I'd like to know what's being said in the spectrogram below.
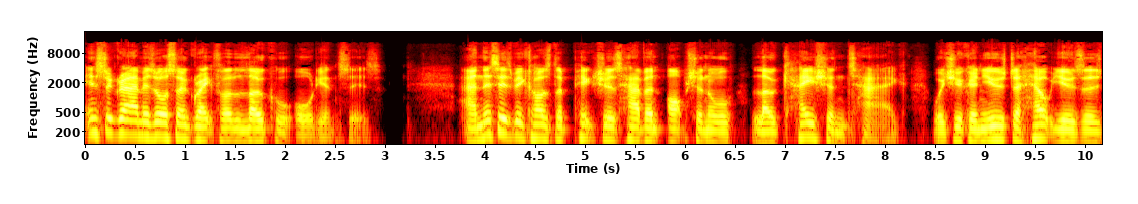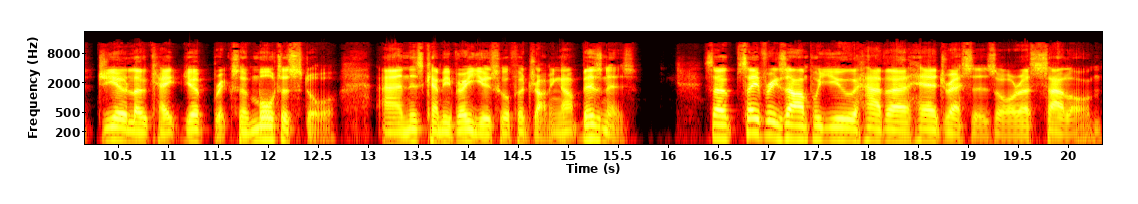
Instagram is also great for local audiences. And this is because the pictures have an optional location tag, which you can use to help users geolocate your bricks and mortar store. And this can be very useful for drumming up business. So, say for example, you have a hairdresser's or a salon.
